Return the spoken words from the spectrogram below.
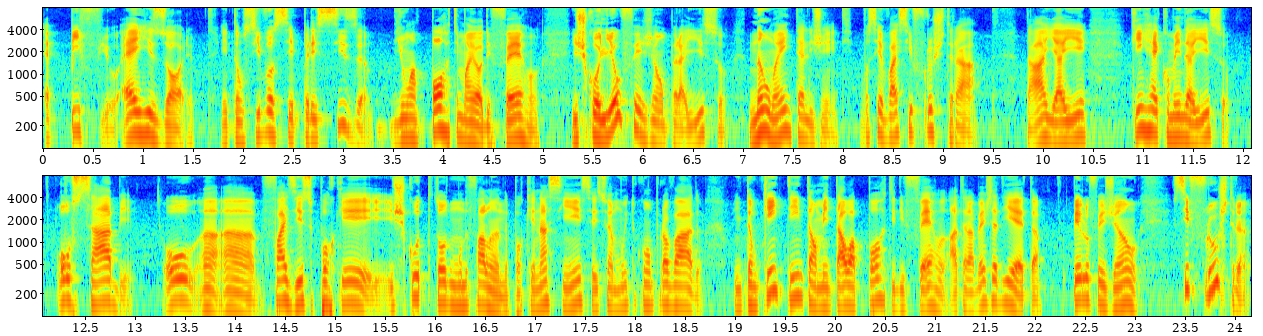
é pífio, é irrisório. Então, se você precisa de um aporte maior de ferro, escolher o feijão para isso não é inteligente. Você vai se frustrar, tá? E aí, quem recomenda isso, ou sabe, ou uh, uh, faz isso porque escuta todo mundo falando, porque na ciência isso é muito comprovado. Então, quem tenta aumentar o aporte de ferro através da dieta pelo feijão se frustra,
